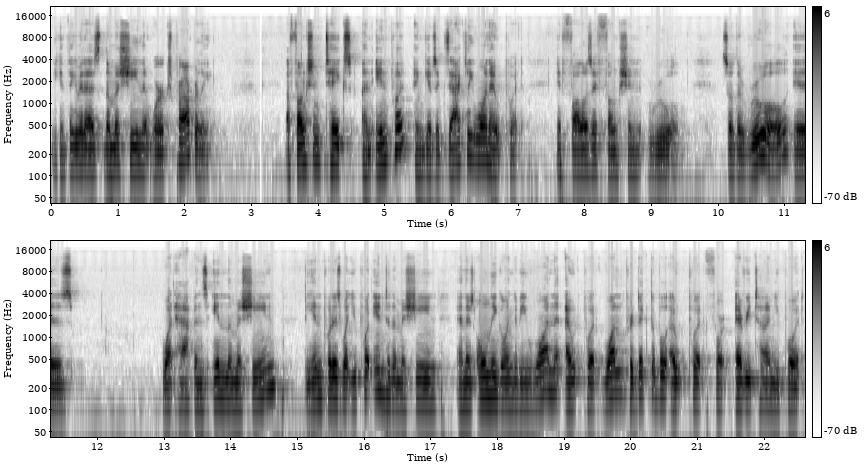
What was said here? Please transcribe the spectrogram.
you can think of it as the machine that works properly. A function takes an input and gives exactly one output. It follows a function rule. So the rule is what happens in the machine. The input is what you put into the machine, and there's only going to be one output, one predictable output for every time you put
